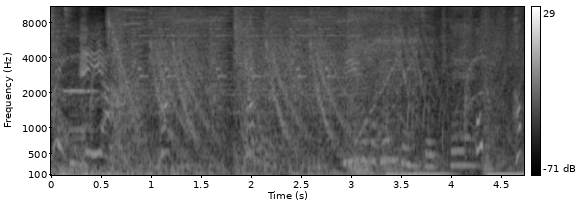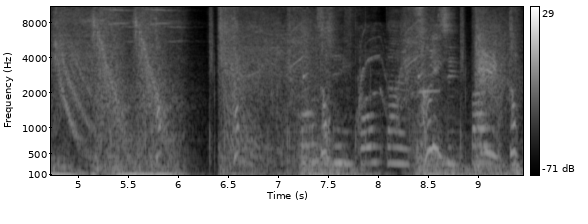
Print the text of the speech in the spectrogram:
室いいやビーム電源設定更新交代失敗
